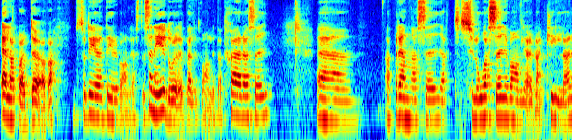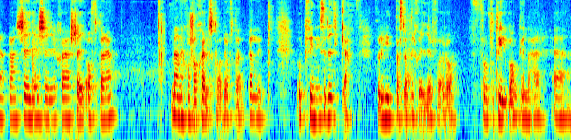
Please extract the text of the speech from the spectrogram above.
Eller att bara döva. Så det, det är det vanligaste. Sen är ju då väldigt vanligt att skära sig. Eh, att bränna sig, att slå sig är vanligare bland killar. Bland tjejer, tjejer skär sig oftare. Människor som självskadar är ofta väldigt uppfinningsrika för att hitta strategier för att, för att få tillgång till det här. Eh,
